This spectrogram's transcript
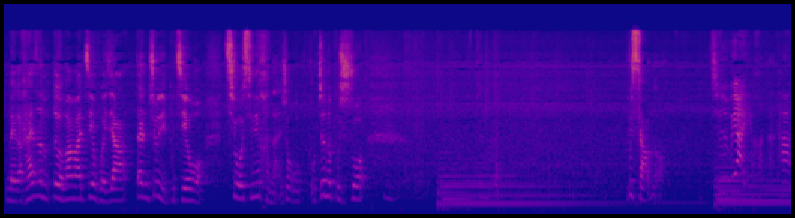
每个孩子都有妈妈接回家，但是就你不接我，其实我心里很难受。我我真的不是说不想的。其实薇娅也很难，她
